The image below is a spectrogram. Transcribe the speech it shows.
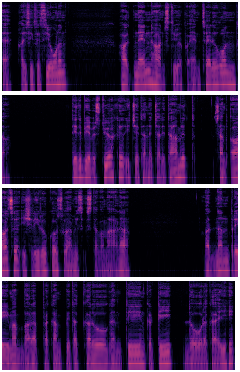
af recitationen, holdt den anden hånd styr på antallet runder. Dette bliver bestyrket i Chaitanya Charitamrit samt også i Shri Rup Goswamis Stavamala. Badnan prema bara prakampita karo grantin kati dorakaihi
